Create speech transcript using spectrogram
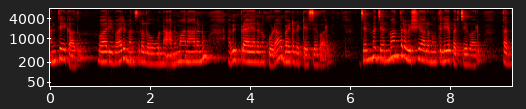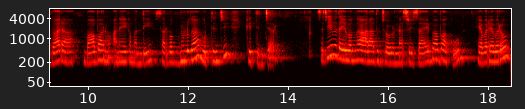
అంతేకాదు వారి వారి మనసులలో ఉన్న అనుమానాలను అభిప్రాయాలను కూడా బయటపెట్టేసేవారు. జన్మ జన్మాంతర విషయాలను తెలియపరిచేవారు. తద్వారా బాబాను అనేక మంది సర్వజ్ఞులుగా గుర్తించి కీర్తించారు. సజీవ దైవంగా ఆరాధించబడిన శ్రీ సాయిబాబాకు ఎవరెవరో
